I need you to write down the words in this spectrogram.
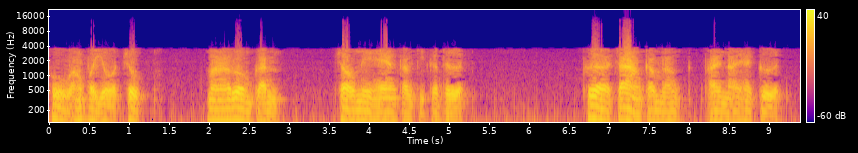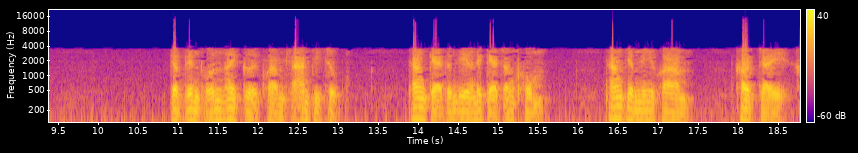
ผู้หวังประโยชน์สุข มาร่วมกันเช่ามีแห่งทางจิตกระเถิด เพื่อสร้างกำลังภายในให้เกิด จะเป็นผลให้เกิดความสารติสุข ทั้งแก่ตนเองและแก่สังคม ทั้งจะมีความเข้าใจค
